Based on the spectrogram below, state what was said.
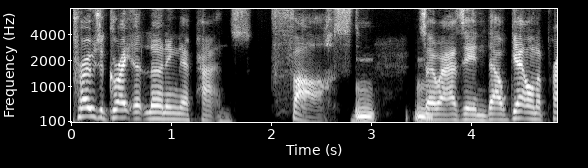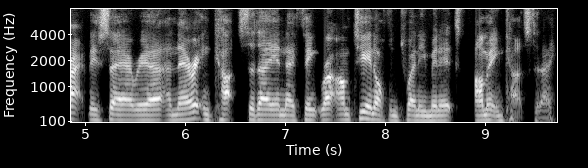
Pros are great at learning their patterns fast. Mm, mm. So, as in, they'll get on a practice area and they're hitting cuts today, and they think, right, I'm teeing off in 20 minutes. I'm hitting cuts today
